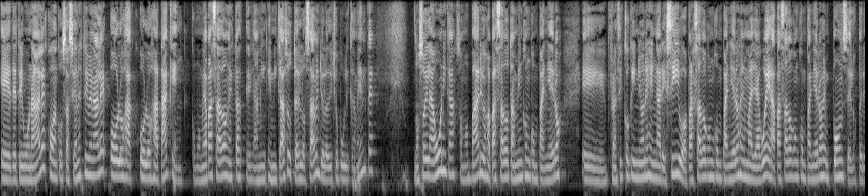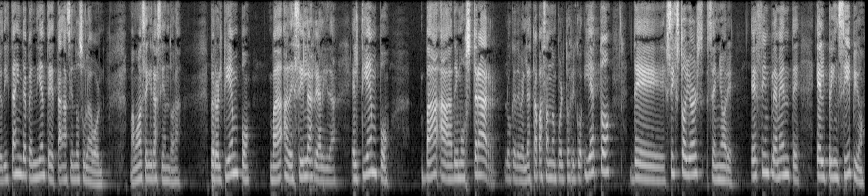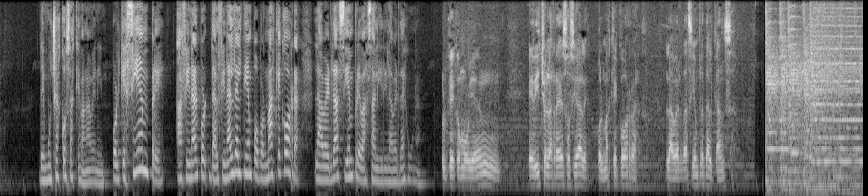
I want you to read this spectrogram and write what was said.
eh, de tribunales con acusaciones tribunales o los, o los ataquen, como me ha pasado en, esta, en mi caso, ustedes lo saben, yo lo he dicho públicamente, no soy la única, somos varios. Ha pasado también con compañeros, eh, Francisco Quiñones en Arecibo, ha pasado con compañeros en Mayagüez, ha pasado con compañeros en Ponce. Los periodistas independientes están haciendo su labor. Vamos a seguir haciéndola. Pero el tiempo va a decir la realidad. El tiempo va a demostrar lo que de verdad está pasando en Puerto Rico. Y esto de Sixto Years, señores, es simplemente el principio de muchas cosas que van a venir. Porque siempre al final, al final del tiempo, por más que corra, la verdad siempre va a salir y la verdad es una. Porque como bien he dicho en las redes sociales, por más que corra, la verdad siempre te alcanza.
